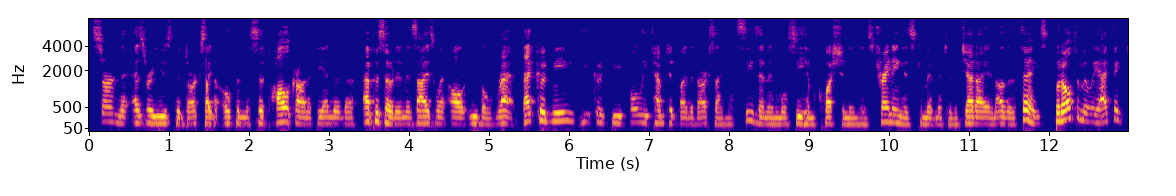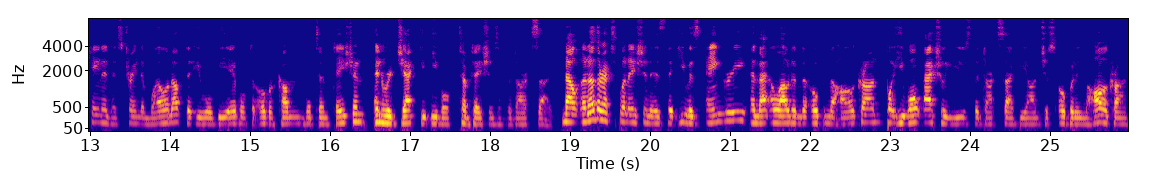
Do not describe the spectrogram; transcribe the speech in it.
Concerned that Ezra used the dark side to open the Sith holocron at the end of the episode and his eyes went all evil red. That could mean he could be fully tempted by the dark side next season and we'll see him questioning his training, his commitment to the Jedi and other things. But ultimately, I think Kanan has trained him well enough that he will be able to overcome the temptation and reject the evil temptations of the dark side. Now, another explanation is that he was angry and that allowed him to open the holocron, but he won't actually use the dark side beyond just opening the holocron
